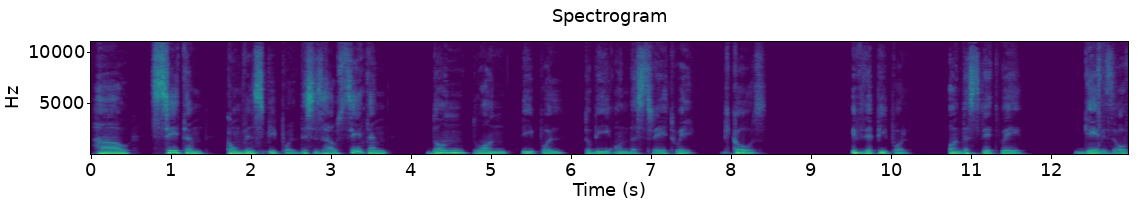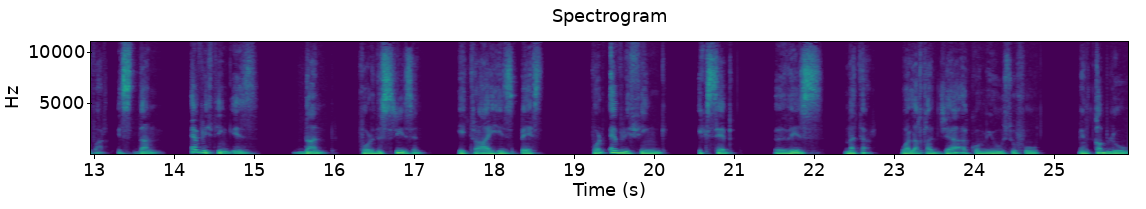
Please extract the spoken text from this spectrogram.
how Satan convince people. This is how Satan don't want people to be on the straight way because if the people on the straight way, game is over. It's done. Everything is done. For this reason, he try his best for everything except this matter ولقد جاءكم يوسف من قبل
